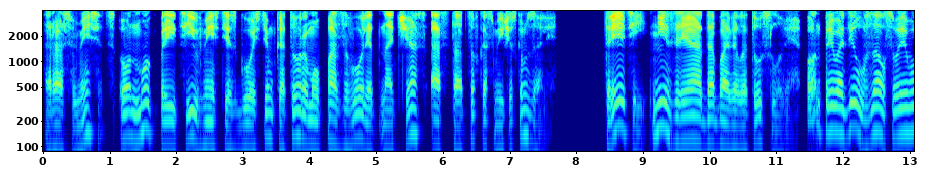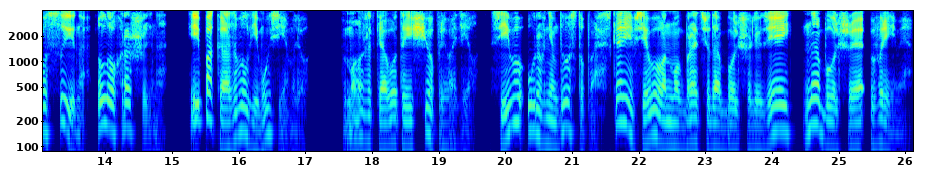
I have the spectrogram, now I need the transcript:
Раз в месяц он мог прийти вместе с гостем, которому позволят на час остаться в космическом зале. Третий не зря добавил это условие. Он приводил в зал своего сына, Лохрашина, и показывал ему землю. Может, кого-то еще приводил. С его уровнем доступа, скорее всего, он мог брать сюда больше людей на большее время.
